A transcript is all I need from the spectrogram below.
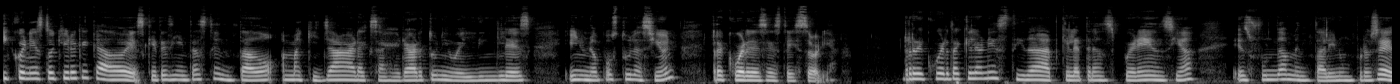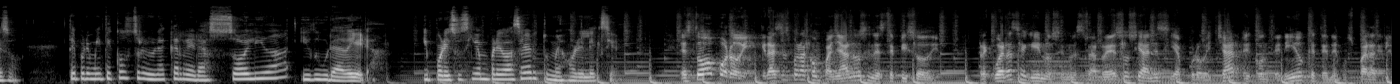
Y con esto quiero que cada vez que te sientas tentado a maquillar, a exagerar tu nivel de inglés en una postulación, recuerdes esta historia. Recuerda que la honestidad, que la transparencia es fundamental en un proceso te permite construir una carrera sólida y duradera, y por eso siempre va a ser tu mejor elección. Es todo por hoy, gracias por acompañarnos en este episodio. Recuerda seguirnos en nuestras redes sociales y aprovechar el contenido que tenemos para ti.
